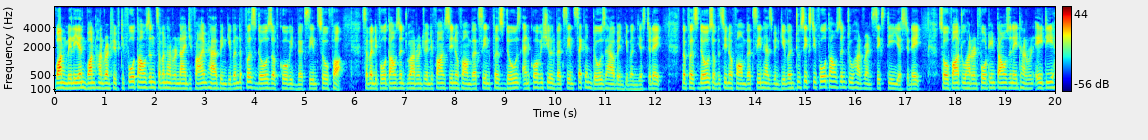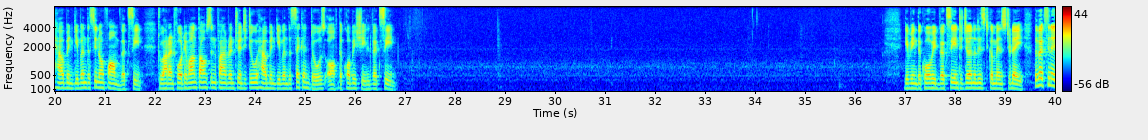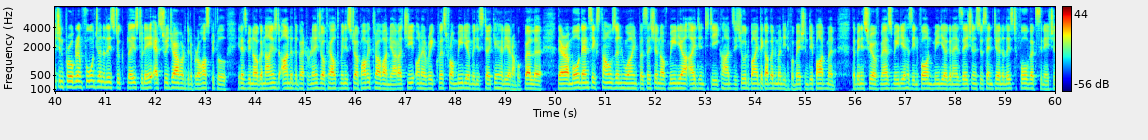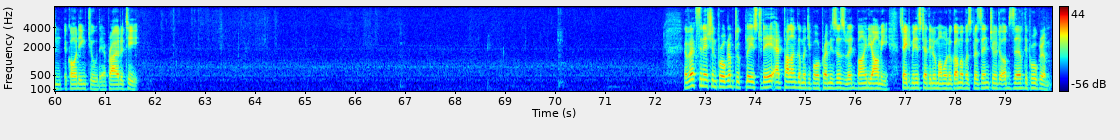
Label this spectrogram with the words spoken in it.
1,154,795 have been given the first dose of COVID vaccine so far. 74,225 Sinopharm vaccine first dose and Covishield vaccine second dose have been given yesterday. The first dose of the Sinopharm vaccine has been given to 64,260 yesterday. So far, 214,880 have been given the Sinopharm vaccine. 241,522 have been given the second dose of the Covishield vaccine. Giving the COVID vaccine to journalists commenced today. The vaccination program for journalists took place today at Sri Jayawardhanapura Hospital. It has been organized under the patronage of Health Minister Pavithra Wanniarachchi on a request from Media Minister Keheliya Rambukwella. There are more than 6,000 who are in possession of media identity cards issued by the Government Information Department. The Ministry of Mass Media has informed media organizations to send journalists for vaccination according to their priority. A vaccination program took place today at Talangama depot premises led by the army. State Minister Dilum Amunugama was present to observe the program.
